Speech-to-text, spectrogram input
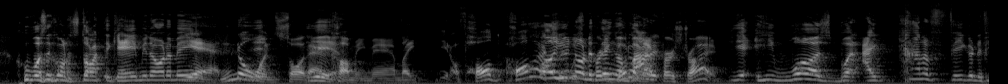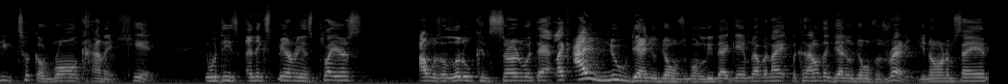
who wasn't going to start the game. You know what I mean? Yeah, no one saw that yeah. coming, man. Like you know, Hall, Hall Well, actually you know was the pretty thing good about on that it- first drive. Yeah, he was, but I kind of figured if he took a wrong kind of hit with these inexperienced players, I was a little concerned with that. Like I knew Daniel Jones was going to leave that game the other night because I don't think Daniel Jones was ready. You know what I'm saying?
